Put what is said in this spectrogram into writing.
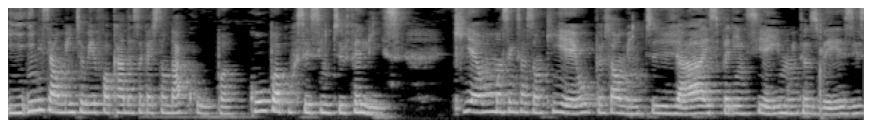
E inicialmente eu ia focar nessa questão da culpa, culpa por se sentir feliz, que é uma sensação que eu pessoalmente já experienciei muitas vezes,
